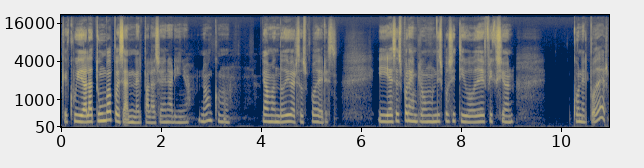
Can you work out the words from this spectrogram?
que cuida la tumba, pues en el Palacio de Nariño, ¿no? Como llamando diversos poderes. Y ese es, por ejemplo, un dispositivo de ficción con el poder.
